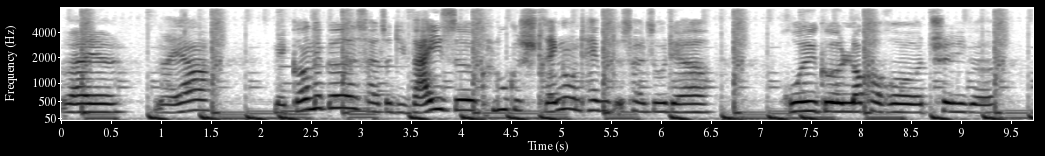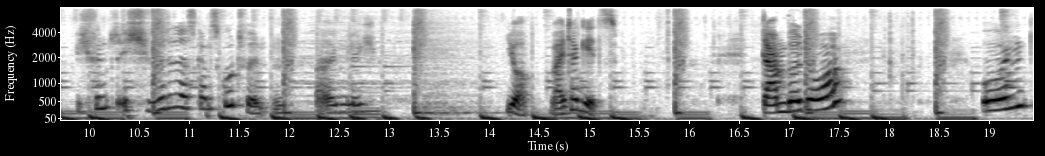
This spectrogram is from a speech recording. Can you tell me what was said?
weil, naja, McGonagall ist halt so die weise, kluge, strenge und Hagrid ist halt so der ruhige, lockere, chillige. Ich finde, ich würde das ganz gut finden, eigentlich. Ja, weiter geht's. Dumbledore und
